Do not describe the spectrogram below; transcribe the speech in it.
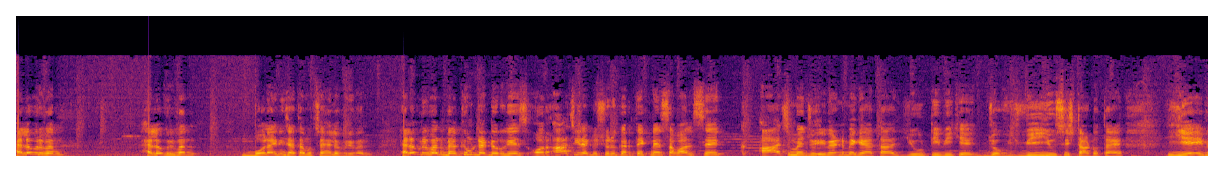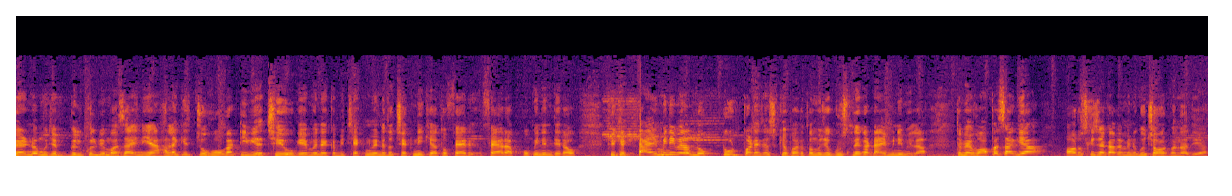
हेलो एवरीवन हेलो एवरीवन बोला ही नहीं जाता मुझसे hello everyone hello everyone welcome to टेक्टर गेस और आज की टेक्टर शुरू करते एक नए सवाल से। आज मैं जो इवेंट में गया था यू टीवी के जो वी यू से स्टार्ट होता है, ये इवेंट में मुझे बिल्कुल भी मज़ा ही नहीं आया। हालाँकि जो होगा टीवी अच्छे ही हो गए, मैंने कभी चेक मैंने तो चेक नहीं किया तो फेयर फेयर आपको ओपिनियन दे रहा हूँ। क्योंकि टाइम ही नहीं मिला, लोग टूट पड़े थे उसके ऊपर तो मुझे घुसने का टाइम ही नहीं मिला। तो मैं वापस आ गया और उसकी जगह पे मैंने कुछ और बना दिया।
